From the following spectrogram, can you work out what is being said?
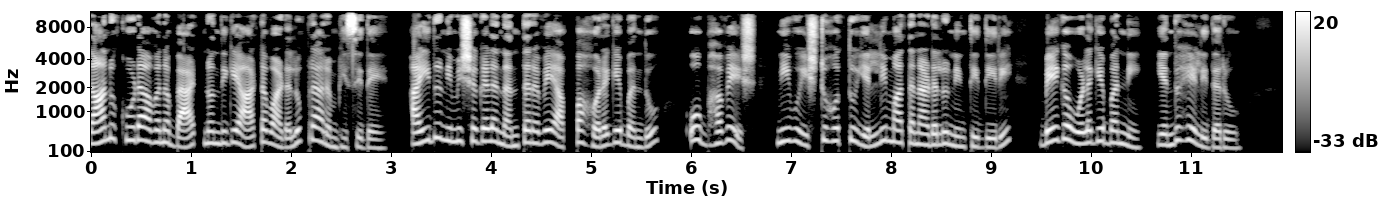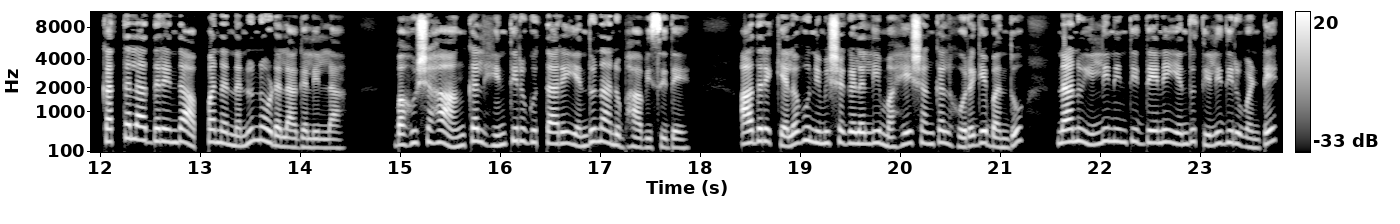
ನಾನು ಕೂಡ ಅವನ ಬ್ಯಾಟ್ನೊಂದಿಗೆ ಆಟವಾಡಲು ಪ್ರಾರಂಭಿಸಿದೆ. ಐದು ನಿಮಿಷಗಳ ನಂತರವೇ ಅಪ್ಪ ಹೊರಗೆ ಬಂದು ಓ ಭವೇಶ್, ನೀವು ಇಷ್ಟು ಹೊತ್ತು ಎಲ್ಲಿ ಮಾತನಾಡಲು ನಿಂತಿದ್ದೀರಿ? ಬೇಗ ಒಳಗೆ ಬನ್ನಿ ಎಂದು ಹೇಳಿದರು. ಕತ್ತಲಾದ್ದರಿಂದ ಅಪ್ಪನನ್ನನ್ನು ನೋಡಲಾಗಲಿಲ್ಲ. ಬಹುಶಃ ಅಂಕಲ್ ಹಿಂತಿರುಗುತ್ತಾರೆ ಎಂದು ನಾನು ಭಾವಿಸಿದೆ. ಆದರೆ ಕೆಲವು ನಿಮಿಷಗಳಲ್ಲಿ ಮಹೇಶ್ ಅಂಕಲ್ ಹೊರಗೆ ಬಂದು, ನಾನು ಇಲ್ಲಿ ನಿಂತಿದ್ದೇನೆ ಎಂದು ತಿಳಿದಿರುವಂತೆ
